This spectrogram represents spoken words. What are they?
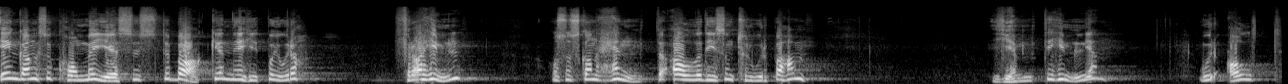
En gang så kommer Jesus tilbake ned hit på jorda. Fra himmelen. Og så skal han hente alle de som tror på ham, hjem til himmelen igjen. Hvor alt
